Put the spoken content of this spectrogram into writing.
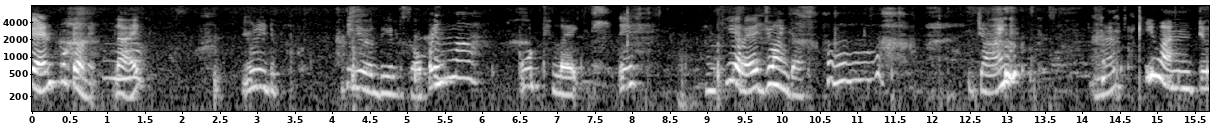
can put on it. Like you need to here this opening put like this. And here eh, a joint us join. And you want to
